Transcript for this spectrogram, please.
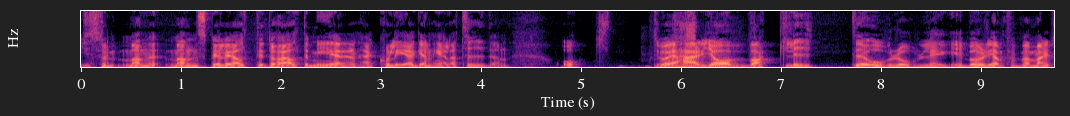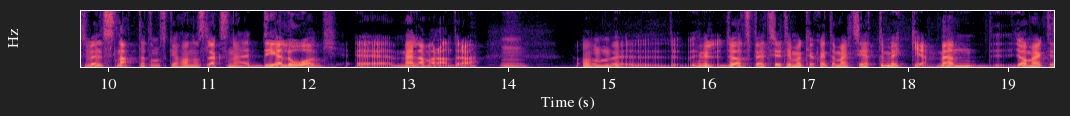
Just Så man, man spelar ju alltid, du har alltid med den här kollegan hela tiden. Och det var här jag vart lite orolig i början, för man märkte väldigt snabbt att de ska ha någon slags sån här dialog eh, mellan varandra. Om, eh, du- du hade spelat tre timmar och kanske inte märkt så jättemycket, men jag märkte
